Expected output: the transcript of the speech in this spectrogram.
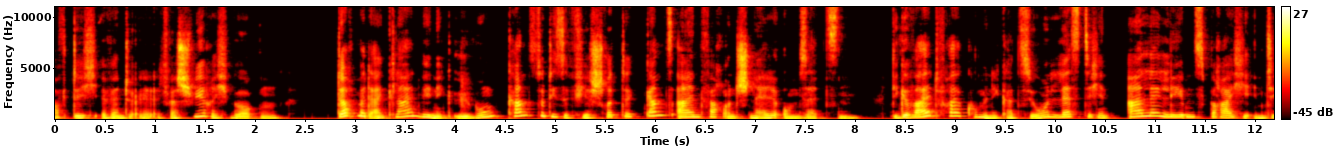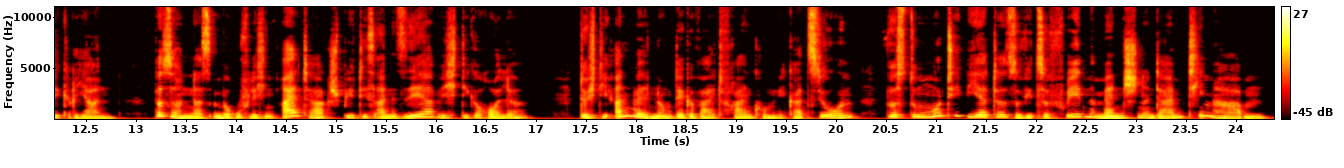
auf dich eventuell etwas schwierig wirken, doch mit ein klein wenig Übung kannst du diese vier Schritte ganz einfach und schnell umsetzen. Die gewaltfreie Kommunikation lässt sich in alle Lebensbereiche integrieren. Besonders im beruflichen Alltag spielt dies eine sehr wichtige Rolle. Durch die Anwendung der gewaltfreien Kommunikation wirst du motivierte sowie zufriedene Menschen in deinem Team haben.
